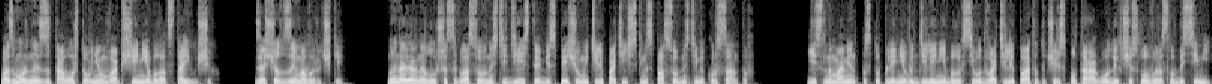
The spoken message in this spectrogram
Возможно, из-за того, что в нем вообще не было отстающих. За счет взаимовыручки. Ну и, наверное, лучшей согласованности действий, обеспечиваемой телепатическими способностями курсантов. Если на момент поступления в отделение было всего два телепата, то через полтора года их число выросло до семи.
